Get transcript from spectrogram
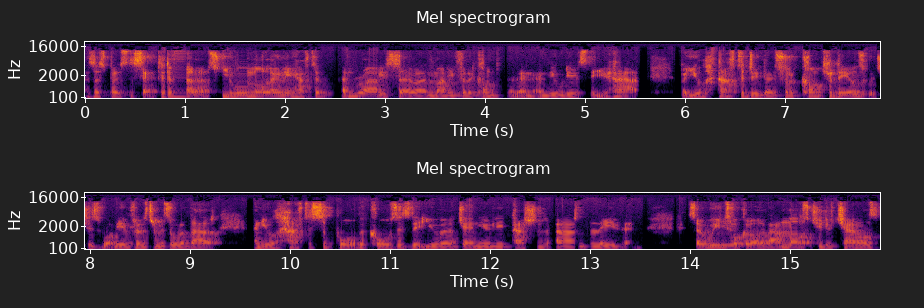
as I suppose the sector develops, you will not only have to, and rightly so, earn money for the content and, and, the audience that you have, but you'll have to do those sort of contra deals, which is what the influence room is all about, and you'll have to support the causes that you are genuinely passionate about and believe in. So we talk a lot about multitude of channels,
